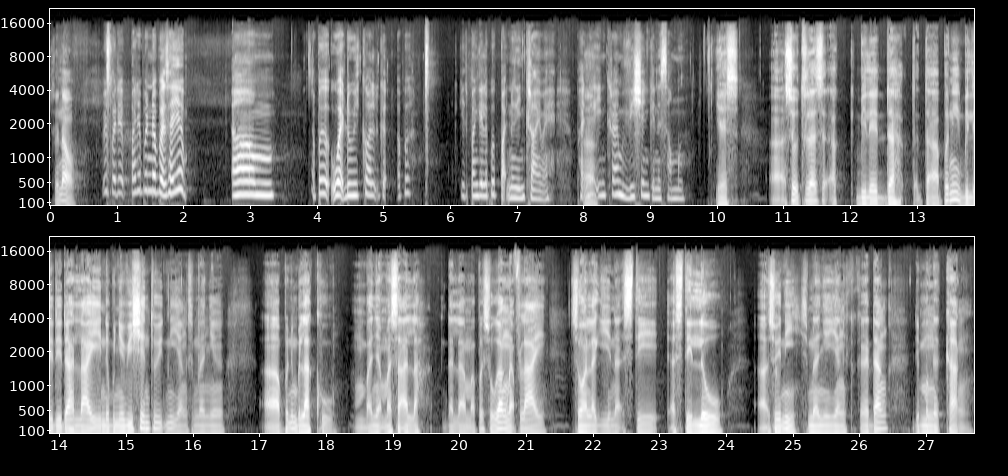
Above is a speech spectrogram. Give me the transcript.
So now. Pada pada pendapat saya um, apa What do we call Apa? Kita panggil apa? Partner in crime eh. Partner uh. in crime Vision kena sama. Yes uh, So terus uh, Bila dah tak, Apa ni Bila dia dah lain Dia punya vision tu Ni yang sebenarnya uh, Apa ni berlaku Banyak masalah Dalam apa Seorang nak fly Seorang lagi nak stay uh, Stay low uh, So ini sebenarnya Yang kadang Dia mengekang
